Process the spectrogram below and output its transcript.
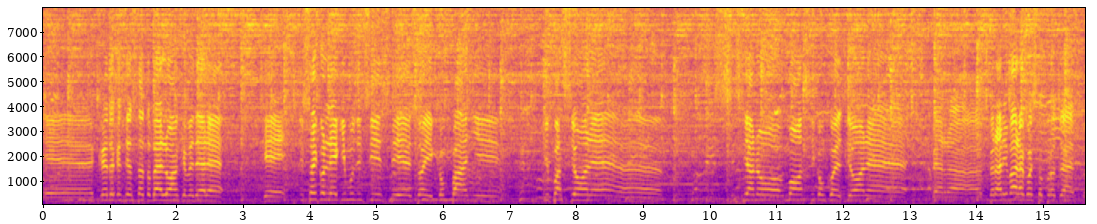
e credo che sia stato bello anche vedere che i suoi colleghi musicisti e i suoi compagni passione eh, si siano mossi con coesione per, eh, per arrivare a questo progetto.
